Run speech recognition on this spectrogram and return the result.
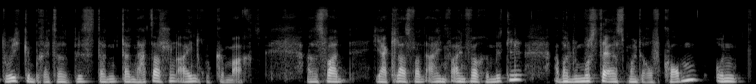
durchgebrettert bist, dann dann hat das schon Eindruck gemacht. Also, es waren ja klar, es waren einf einfache Mittel, aber du musst da erst mal drauf kommen und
